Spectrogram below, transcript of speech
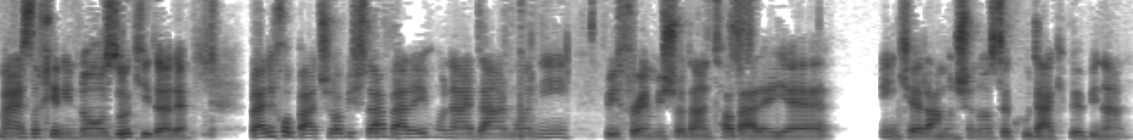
مرز خیلی نازکی داره. ولی خب بچه ها بیشتر برای هنر درمانی ریفر می شدن تا برای اینکه روانشناس کودک ببینن.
